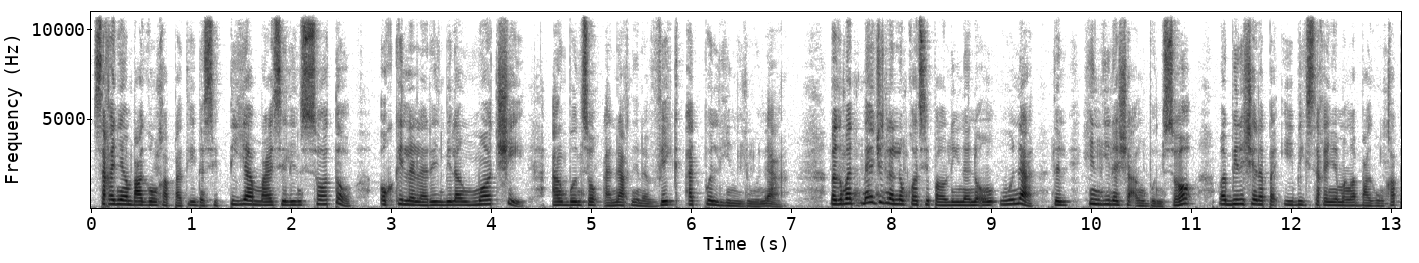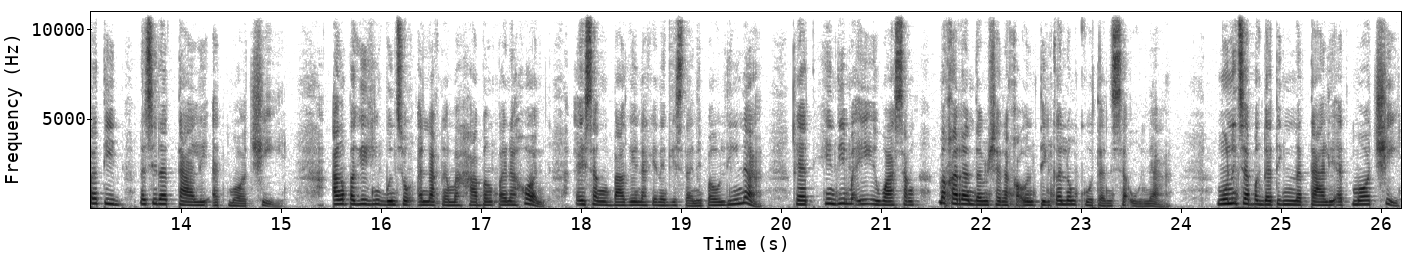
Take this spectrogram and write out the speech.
sa kanyang bagong kapatid na si Tia Marceline Soto o kilala rin bilang Mochi, ang bunsong anak ni na Vic at Pauline Luna. Bagamat medyo nalungkot si Paulina noong una dahil hindi na siya ang bunso, mabilis siya napaibig sa kanyang mga bagong kapatid na sina Tali at Mochi. Ang pagiging bunsong anak ng mahabang panahon ay isang bagay na kinagisnan ni Paulina, kaya't hindi maiiwasang makarandam siya ng kaunting kalungkutan sa una. Ngunit sa pagdating ni Natali at Mochi,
